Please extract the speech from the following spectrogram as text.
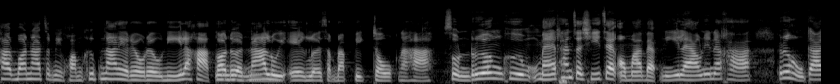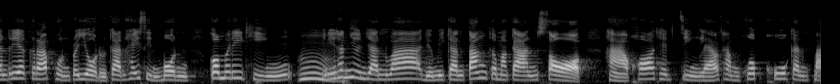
คาดว่าน่าจะมีความคืบหน้าในเร็วๆนี้แหละค่ะ ก็เดินหน้าลุยเองเลยสำหรับบิ๊กโจ๊กนะคะ ส่วนเรื่องคือแม้ท่านจะชี้แจงออกมาแบบนี้แล้วเนี่ยนะคะ เรื่องของการเรียกรับผลประโยชน์หรือการให้สินบนก็ไม่ได้ทิ้งอืมทีนี้ท่านยืนยันว่าเดี๋ยวมีการตั้งกรรมการสอบ หาข้อเท็จจริงแล้วทำควบคู่กันไป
